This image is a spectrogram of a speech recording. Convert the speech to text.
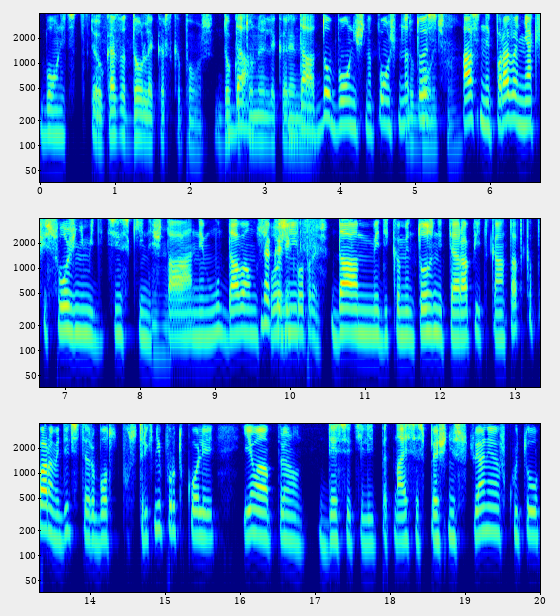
болницата. Той оказва до лекарска помощ, докато Да. не лекарен. Да, до болнична помощ. до Тоест, болнична. аз не правя някакви сложни медицински неща, не му давам Да, кажи сложни правиш. да, медикаментозни терапии и така нататък. Парамедиците работят по стрикни протоколи. Има примерно 10 или 15 спешни състояния, в които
